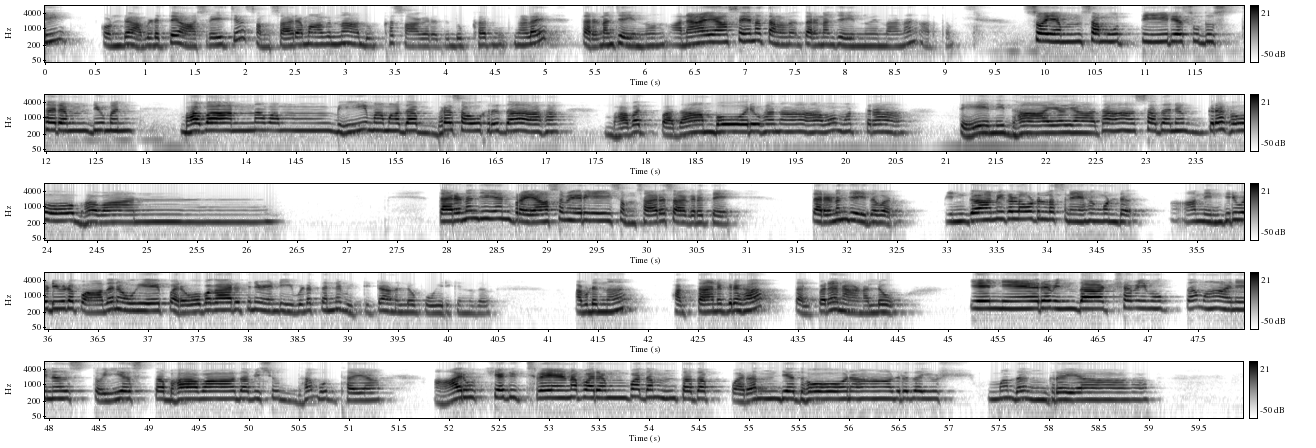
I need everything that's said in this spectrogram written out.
കൊണ്ട് അവിടുത്തെ ആശ്രയിച്ച് സംസാരമാകുന്ന ആ ദുഃഖസാഗരത്തെ ദുഃഖങ്ങളെ തരണം ചെയ്യുന്നു. അനായാസേന തരണം ചെയ്യുന്നു എന്നാണ് അർത്ഥം. സ്വയം സമുത്തീര്യ സുദുസ്ഥരം ദ്യുമൻ ഭവാർണവം ഭീമമദഭ്രസൗഹൃദാ ഭവത്പദാംബോരുഹനാവമത്ര തേ നിധായ യാഥാ സദനുഗ്രഹോ ഭവാൻ. തരണം ചെയ്യാൻ പ്രയാസമേറിയ ഈ സംസാരസാഗരത്തെ തരണം ചെയ്തവർ പിൻഗാമികളോടുള്ള സ്നേഹം കൊണ്ട് ആ നെന്തിരുവടിയുടെ പാതനൗകയെ പരോപകാരത്തിന് വേണ്ടി ഇവിടെ തന്നെ വിട്ടിട്ടാണല്ലോ പോയിരിക്കുന്നത്. അവിടുന്ന് ഭക്താനുഗ്രഹ തൽപരനാണല്ലോ. യേന്യേരവിന്ദാക്ഷ വിമുക്തമാനിനസ്ത്വയ്യസ്തഭാവാദ വിശുദ്ധ ആരുഹ്യകിച്ഛ്രേണ പരം പദം തത പരന്ത്യധോനാദൃതയുഷ്മദംഘ്രയാ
